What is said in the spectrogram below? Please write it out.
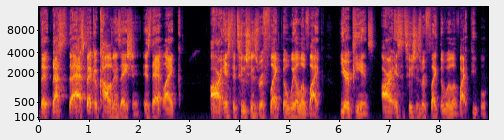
the that's the aspect of colonization is that like our institutions reflect the will of like Europeans. Our institutions reflect the will of white people.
